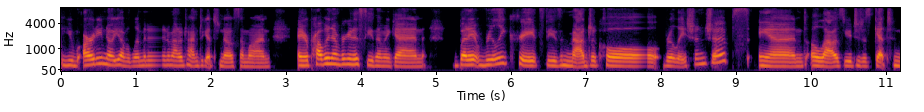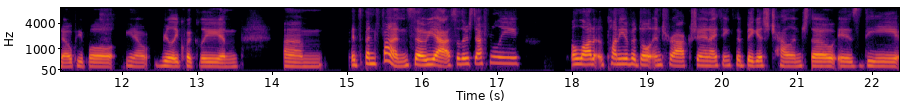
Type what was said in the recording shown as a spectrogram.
you already know you have a limited amount of time to get to know someone and you're probably never going to see them again but it really creates these magical relationships and allows you to just get to know people you know really quickly and um it's been fun so yeah so there's definitely a lot of plenty of adult interaction. I think the biggest challenge though is the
